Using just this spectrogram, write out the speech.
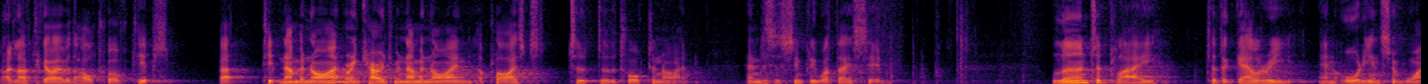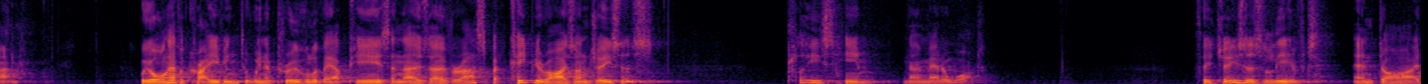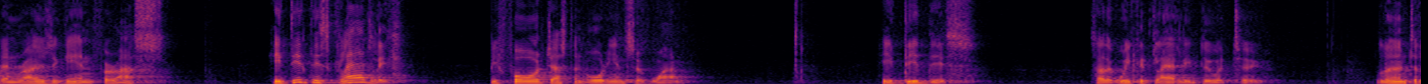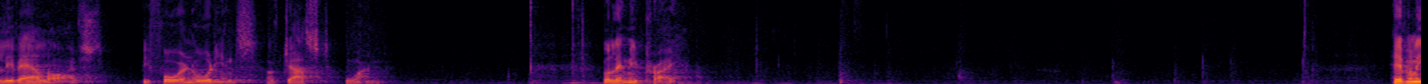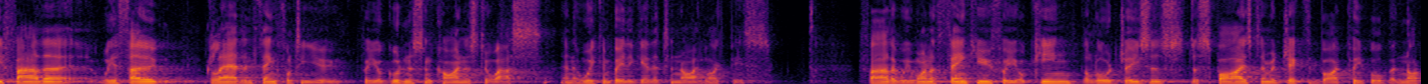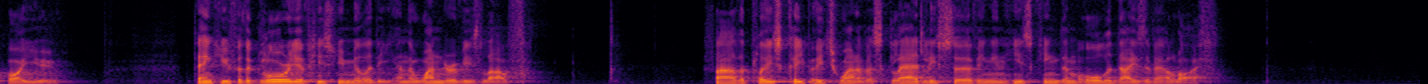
I'd love to go over the whole 12 tips, but tip number nine, or encouragement number nine, applies to, to the talk tonight. And this is simply what they said. Learn to play to the gallery and audience of one. We all have a craving to win approval of our peers and those over us, but keep your eyes on Jesus. Please Him no matter what. See, Jesus lived and died and rose again for us. He did this gladly before just an audience of one. He did this so that we could gladly do it too. Learn to live our lives before an audience of just one. Well, let me pray. Heavenly Father, we are so glad and thankful to you for your goodness and kindness to us and that we can be together tonight like this. Father, we want to thank you for your King, the Lord Jesus, despised and rejected by people, but not by you. Thank you for the glory of his humility and the wonder of his love. Father, please keep each one of us gladly serving in his kingdom all the days of our life.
